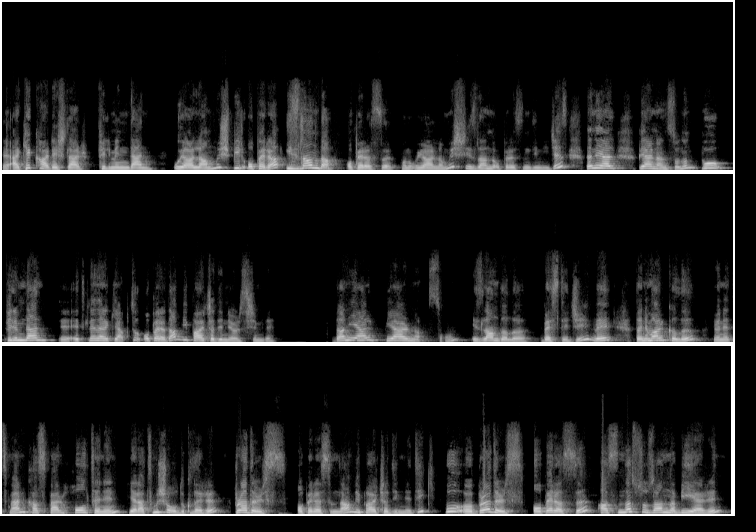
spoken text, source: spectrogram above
Erkek Kardeşler filminden uyarlanmış bir opera. İzlanda operası bunu uyarlamış. İzlanda operasını dinleyeceğiz. Daniel Bjarnason'un bu filmden e, etkilenerek yaptığı operadan bir parça dinliyoruz şimdi. Daniel Bjarnason, İzlandalı besteci ve Danimarkalı yönetmen Kasper Holten'in yaratmış oldukları Brothers operasından bir parça dinledik. Bu e, Brothers operası aslında Susanna Bier'in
